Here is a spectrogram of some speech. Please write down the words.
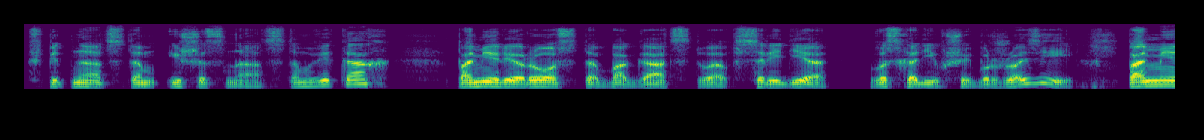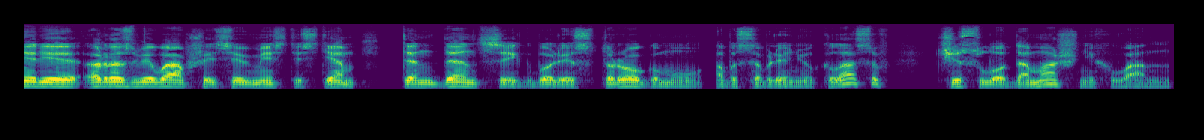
в XV и XVI веках, по мере роста богатства в среде восходившей буржуазии, по мере развивавшейся вместе с тем тенденции к более строгому обособлению классов, число домашних ванн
